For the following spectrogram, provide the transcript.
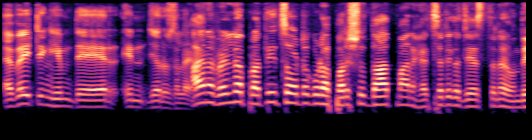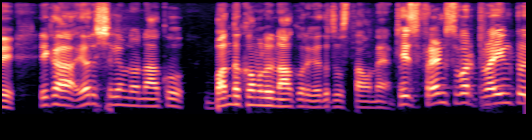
awaiting him there ఆయన వెళ్ళిన ప్రతి చోట కూడా పరిశుద్ధాత్మ హెచ్చరిక చేస్తూనే ఉంది. ఇక ఎరుసలేంలో నాకు బంధకములు నా కొరకు ఎదురు చూస్తా ఉన్నాయి his friends were trying to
